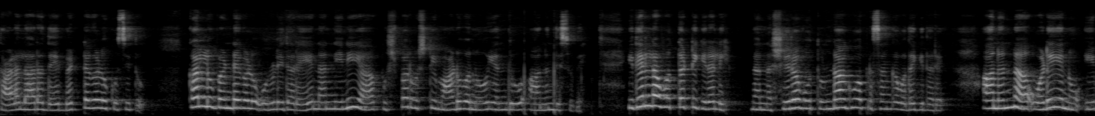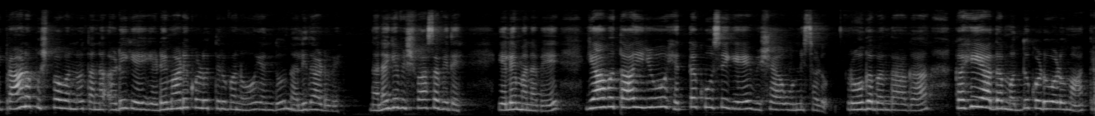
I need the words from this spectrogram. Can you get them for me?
ತಾಳಲಾರದೆ ಬೆಟ್ಟಗಳು ಕುಸಿತು. ಕಲ್ಲು ಬಂಡೆಗಳು ಉರುಳಿದರೆ ನನ್ನಿನಿಯ ಪುಷ್ಪವೃಷ್ಟಿ ಮಾಡುವನು ಎಂದು ಆನಂದಿಸುವೆ. ಇದೆಲ್ಲ ಒತ್ತಟ್ಟಿಗಿರಲಿ. ನನ್ನ ಶಿರವು ತುಂಡಾಗುವ ಪ್ರಸಂಗ ಒದಗಿದರೆ. ಆ ನನ್ನ ಒಡೆಯನು ಈ ಪ್ರಾಣಪುಷ್ಪವನ್ನು ತನ್ನ ಅಡಿಗೆ ಎಡೆಮಾಡಿಕೊಳ್ಳುತ್ತಿರುವನು ಎಂದು ನಲಿದಾಡುವೆ. ನನಗೆ ವಿಶ್ವಾಸವಿದೆ. ಎಲೆಮನವೇ, ಯಾವ ತಾಯಿಯೂ ಹೆತ್ತ ಕೂಸಿಗೆ ವಿಷ ಉಣ್ಣಿಸಳು. ರೋಗ ಬಂದಾಗ ಕಹಿಯಾದ ಮದ್ದು ಕೊಡುವಳು ಮಾತ್ರ.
